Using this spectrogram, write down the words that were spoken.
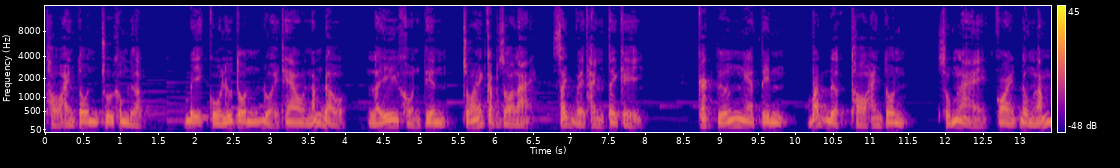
thỏ hành tôn chui không được bị Cố lưu tôn đuổi theo nắm đầu, lấy khổn tiên, trói cặp giò lại, xách về thành tây kỳ. Các tướng nghe tin, bắt được thổ hành tôn, súng lại coi đông lắm.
